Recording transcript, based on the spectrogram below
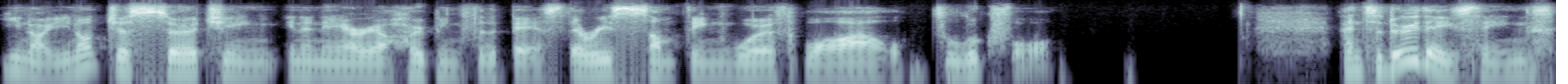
you know you're not just searching in an area hoping for the best there is something worthwhile to look for And to do these things,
